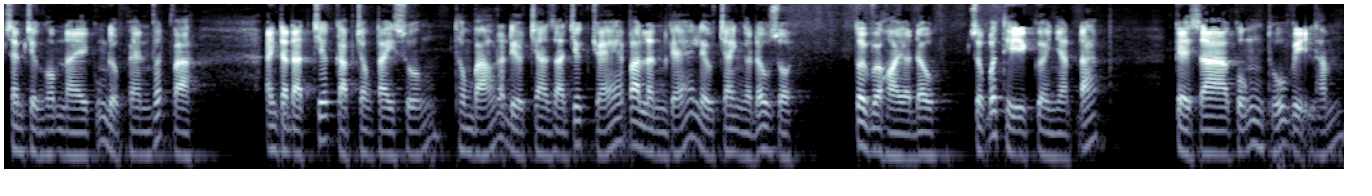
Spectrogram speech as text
xem chừng hôm nay cũng được phen vất vả. Anh ta đặt chiếc cặp trong tay xuống, thông báo đã điều tra ra chiếc chóe ba lần ghé lều tranh ở đâu rồi. Tôi vừa hỏi ở đâu, Dược Bất Thị cười nhạt đáp. Kể ra cũng thú vị lắm,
